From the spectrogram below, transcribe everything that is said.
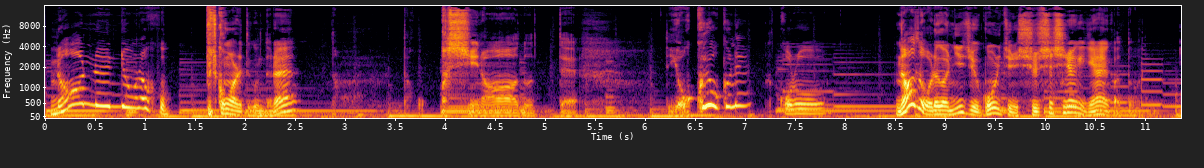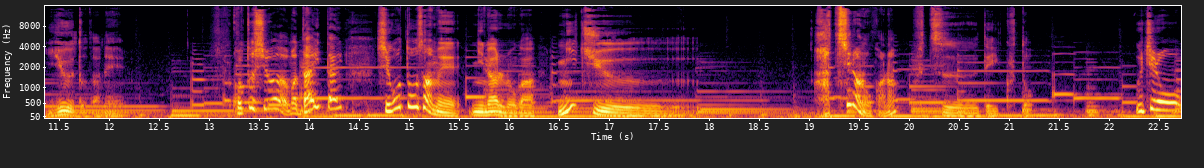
何年でもなくこう込まれてくんだね。なんだおかしいなぁと思って。でよくよくね、この、なぜ俺が25日に出社しなきゃいけないかというとだね、今年はまあ大体仕事納めになるのが28なのかな？普通で行くと。うちの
